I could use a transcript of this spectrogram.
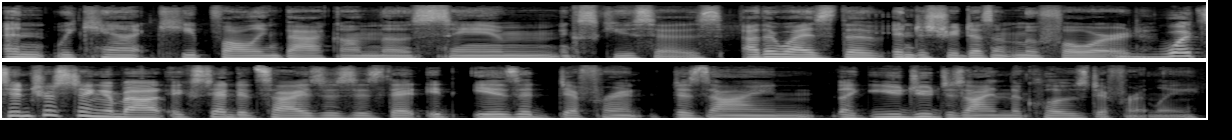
And we can't keep falling back on those same excuses. Otherwise, the industry doesn't move forward. What's interesting about extended sizes is that it is a different design. Like you do design the clothes differently.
